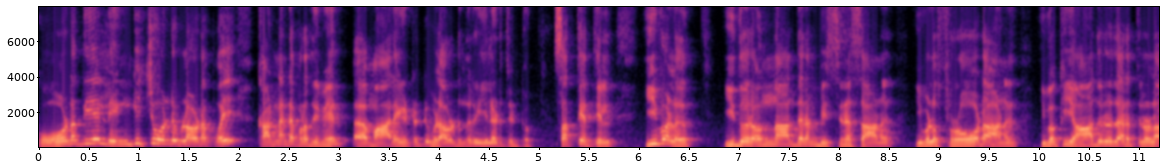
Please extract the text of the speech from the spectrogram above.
കോടതിയെ ലംഘിച്ചുകൊണ്ട് ഇവൾ അവിടെ പോയി കണ്ണന്റെ പ്രതിമയിൽ മാലയിട്ടിട്ട് ഇവൾ അവിടെ നിന്ന് റീലെടുത്തിട്ടു സത്യത്തിൽ ഇവൾ ഇതൊരൊന്നാം തരം ബിസിനസ്സാണ് ഇവൾ ഫ്രോഡാണ് ഇവക്ക് യാതൊരു തരത്തിലുള്ള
